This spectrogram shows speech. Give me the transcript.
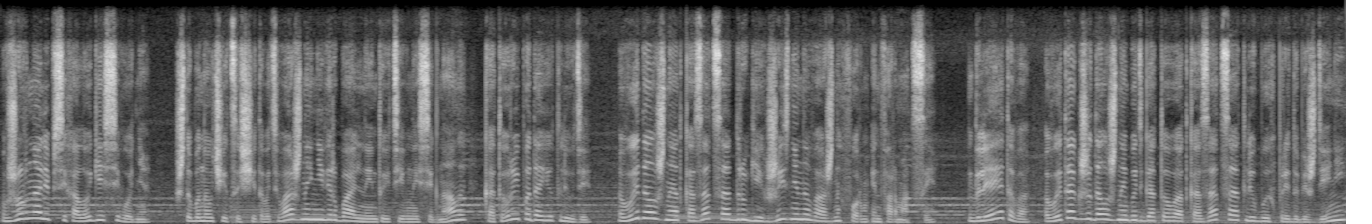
в журнале «Психология сегодня», чтобы научиться считывать важные невербальные интуитивные сигналы, которые подают люди, вы должны отказаться от других жизненно важных форм информации. Для этого вы также должны быть готовы отказаться от любых предубеждений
